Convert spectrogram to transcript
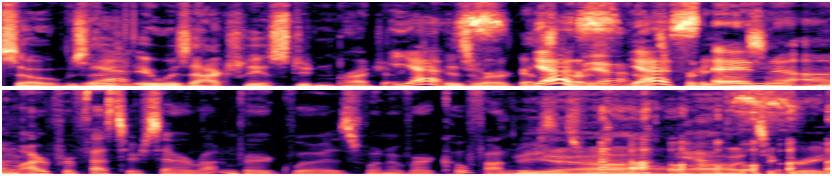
So it was Yeah. a, it was actually a student project. Yes, is where it got yes, started. yes. That's pretty and awesome. um, yeah. our professor Sarah Rottenberg was one of our co-founders as yeah, well. wow, it's a great,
